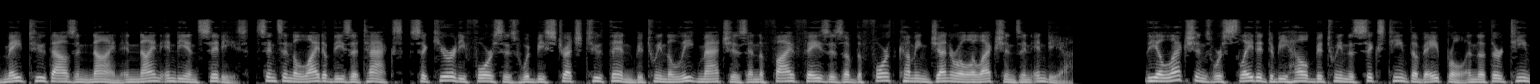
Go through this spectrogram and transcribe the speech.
May 2009 in nine Indian cities, since in the light of these attacks, security forces would be stretched too thin between the league matches and the five phases of the forthcoming general elections in India. The elections were slated to be held between 16 April and 13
